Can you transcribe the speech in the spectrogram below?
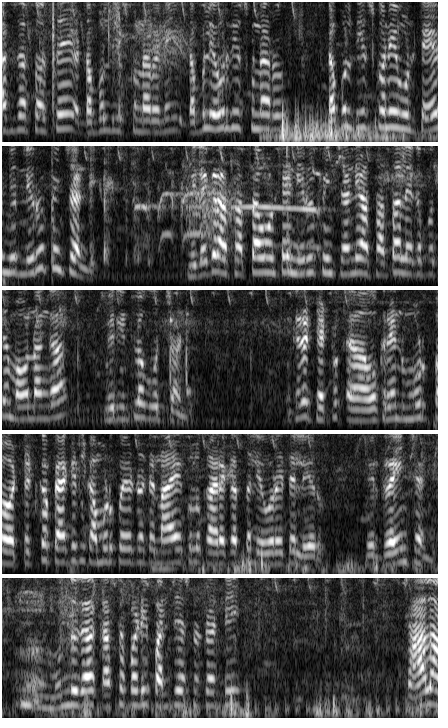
ఆఫీసర్స్ వస్తే డబ్బులు తీసుకున్నారని డబ్బులు ఎవరు తీసుకున్నారు? డబ్బులు తీసుకొని ఉంటే మీరు నిరూపించండి. మీ దగ్గర ఆ సత్తా ఉంటే నిరూపించండి ఆ సత్తా లేకపోతే మౌనంగా మీరు ఇంట్లో కూర్చోండి. ఇక్కడ టెట్ ఒక రెండు మూడు టెట్కా ప్యాకెట్లకు అమ్ముడుపోయేటువంటి నాయకులు కార్యకర్తలు ఎవరైతే లేరు మీరు గ్రహించండి. ముందుగా కష్టపడి పనిచేసినటువంటి చాలా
